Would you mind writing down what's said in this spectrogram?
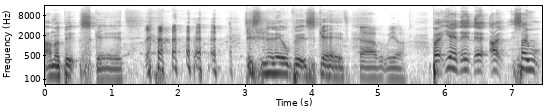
I'm a bit scared. Just a little bit scared. Ah, but we are. But yeah, the, the, I, so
